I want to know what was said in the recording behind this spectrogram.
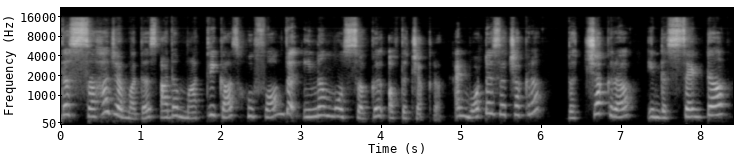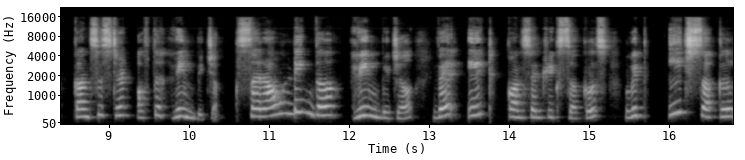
The Sahaja mothers are the Matrikas who form the innermost circle of the chakra. And what is the chakra? The chakra in the center consisted of the Hrimbija. Surrounding the Hrimbija were eight concentric circles with each circle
